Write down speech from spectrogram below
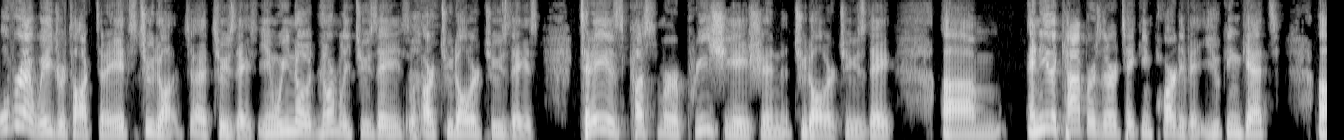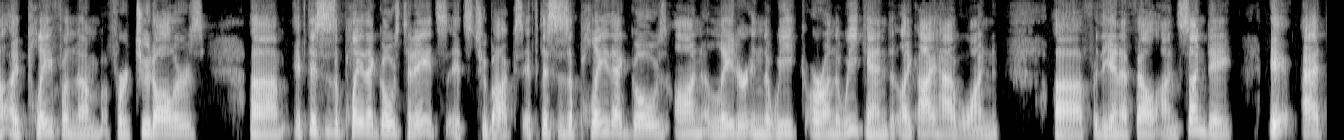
over at Wager Talk today, it's two uh, Tuesdays. You know, we know normally Tuesdays are two dollar Tuesdays. Today is Customer Appreciation two dollar Tuesday. Um, any of the cappers that are taking part of it, you can get uh, a play from them for two dollars. Um, if this is a play that goes today, it's it's two bucks. If this is a play that goes on later in the week or on the weekend, like I have one uh, for the NFL on Sunday, it, at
